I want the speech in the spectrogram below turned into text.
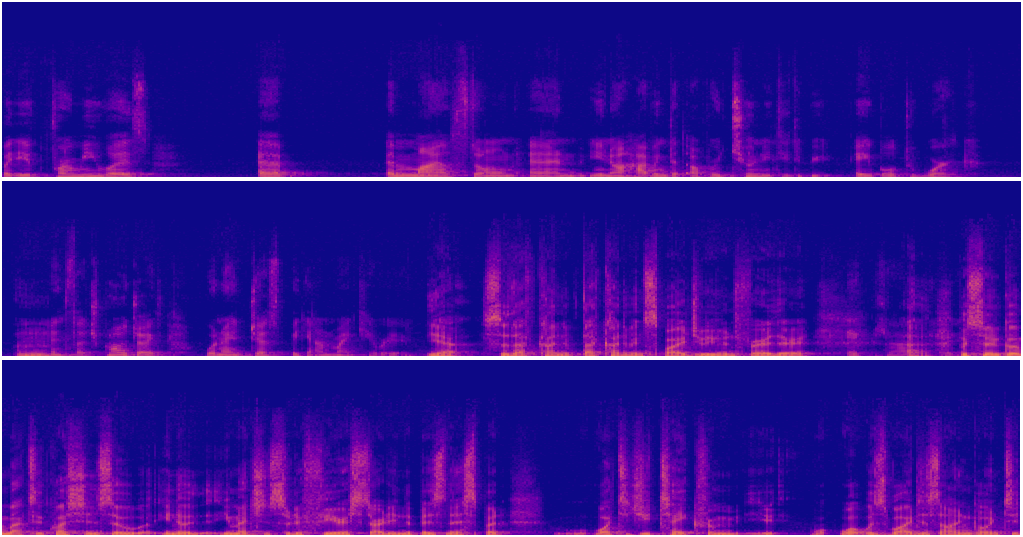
but it for me was a a milestone and you know having that opportunity to be able to work in such projects when i just began my career Yeah. So that kind of that kind of inspired you even further. exactly But sort of going back to the question, so you know, you mentioned sort of fear starting the business, but what did you take from? What was Y Design going to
